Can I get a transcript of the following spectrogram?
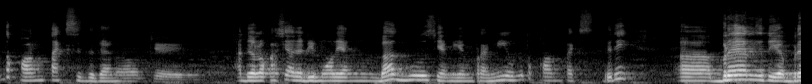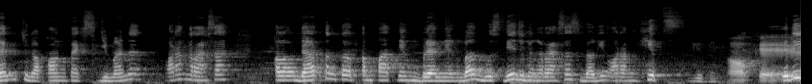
itu konteks itu kan Oke. ada lokasi ada di mall yang bagus yang yang premium itu konteks jadi eh, brand gitu ya brand juga konteks gimana orang ngerasa kalau datang ke tempat yang brand yang bagus dia juga ngerasa sebagai orang hits gitu Oke. jadi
